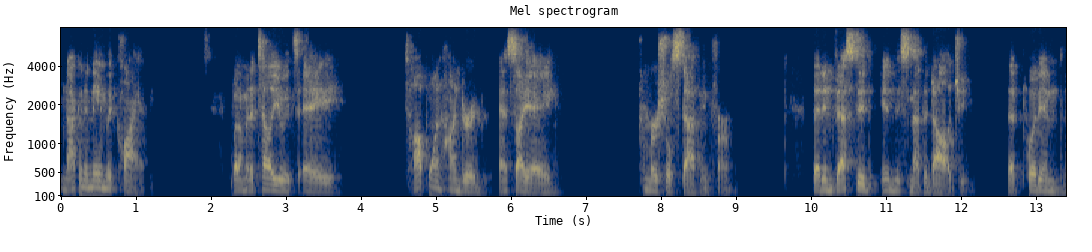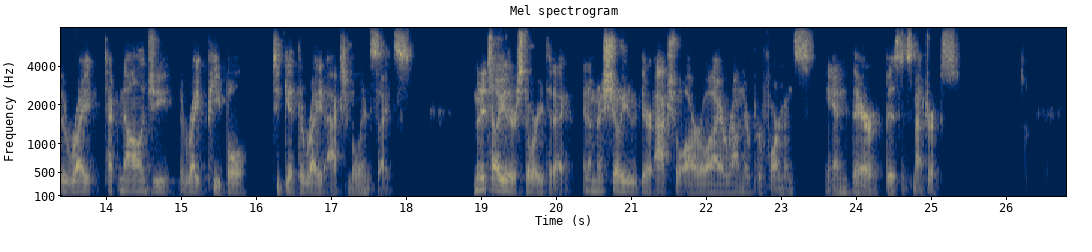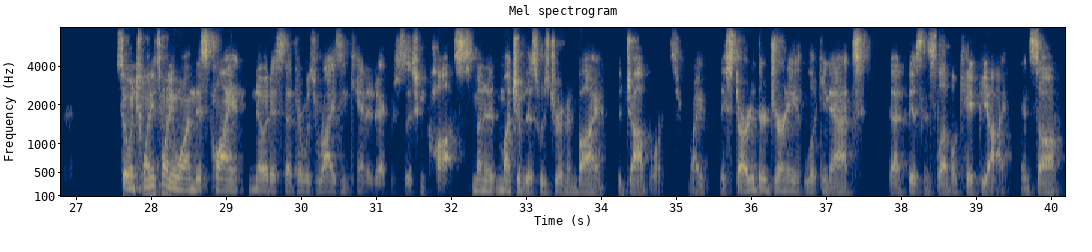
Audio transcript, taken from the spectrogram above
I'm not going to name the client, but I'm going to tell you it's a top 100 SIA commercial staffing firm that invested in this methodology, that put in the right technology, the right people to get the right actionable insights. I'm going to tell you their story today, and I'm going to show you their actual ROI around their performance and their business metrics. So in 2021, this client noticed that there was rising candidate acquisition costs. Much of this was driven by the job boards, right? They started their journey looking at that business level KPI and saw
